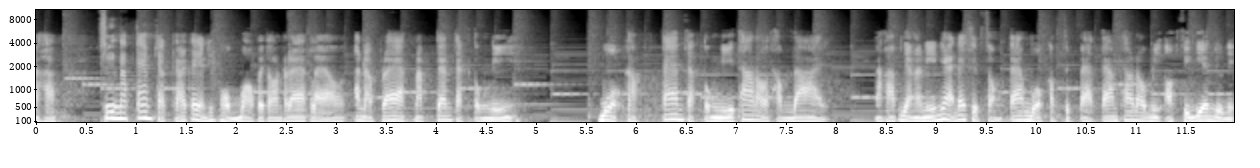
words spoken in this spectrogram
นะครับซึ่งนับแต้มจากการ์ดก็อย่างที่ผมบอกไปตอนแรกแล้ว อันดับแรกนับแต้มจากตรงนี้ บวกกับแต้มจากตรงนี้ถ้าเราทำได้นะครับอย่างอันนี้เนี่ยได้ 12 แต้มบวกกับ 18 แต้มถ้าเรามีออฟซิเดียนอยู่ใน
